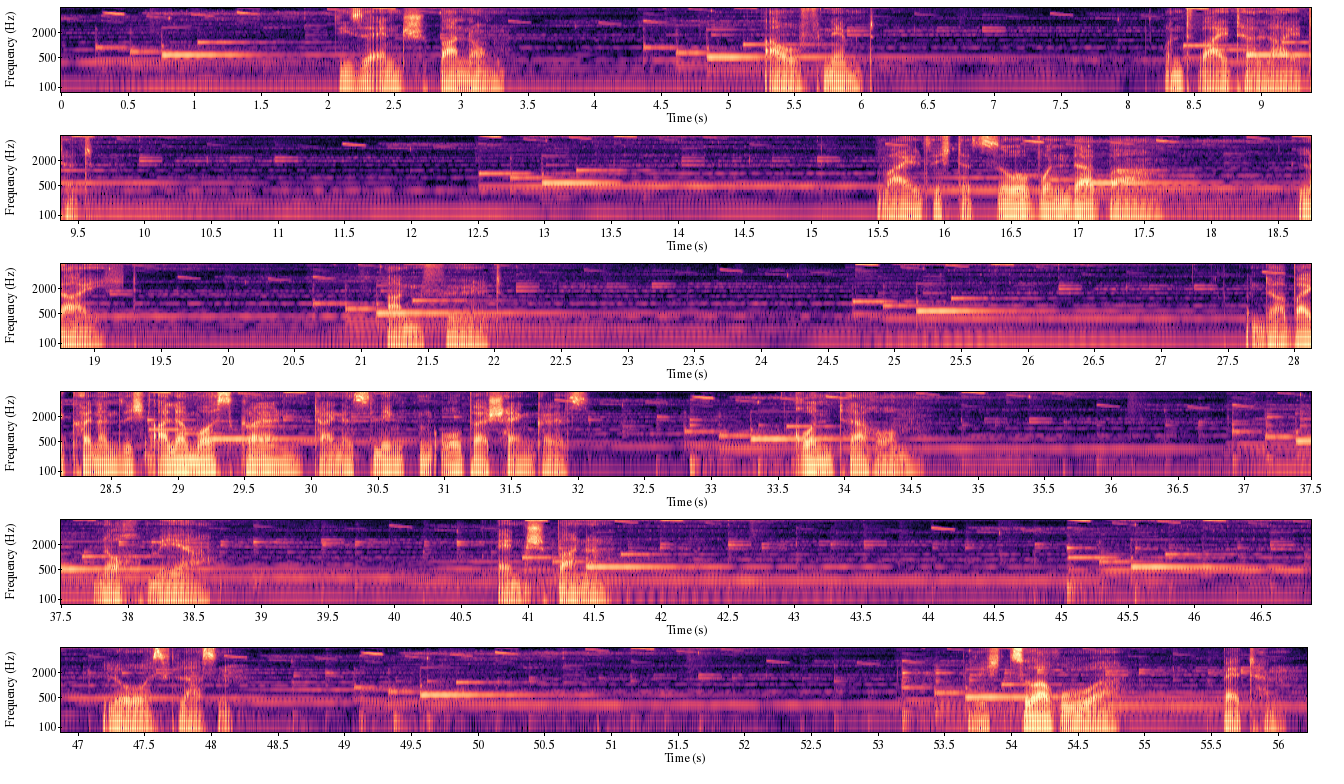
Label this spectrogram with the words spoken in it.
diese Entspannung aufnimmt und weiterleitet. Weil sich das so wunderbar leicht anfühlt. Dabei können sich alle Muskeln deines linken Oberschenkels rundherum noch mehr entspannen. Loslassen. Sich zur Ruhe betten.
